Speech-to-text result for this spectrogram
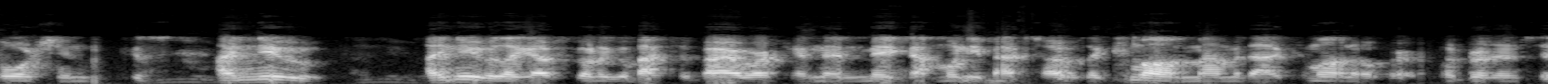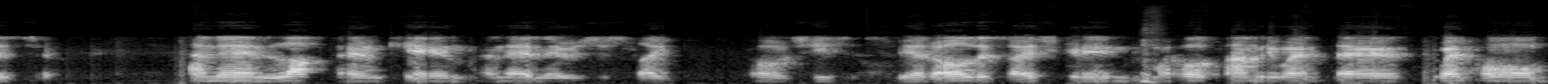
fortune because I knew, I knew like I was going to go back to bar work and then make that money back. So I was like, come on, mom and dad, come on over, my brother and sister. And then lockdown came, and then it was just like, oh Jesus, we had all this ice cream. My whole family went there, went home.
